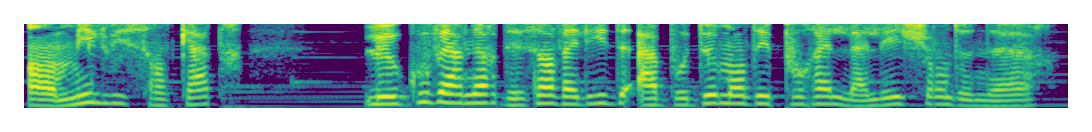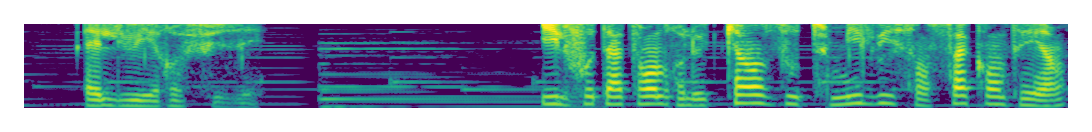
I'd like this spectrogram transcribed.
En 1804, le gouverneur des Invalides a beau demander pour elle la Légion d'honneur, elle lui est refusée. Il faut attendre le 15 août 1851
